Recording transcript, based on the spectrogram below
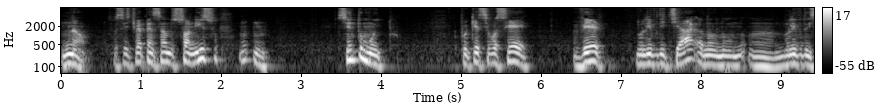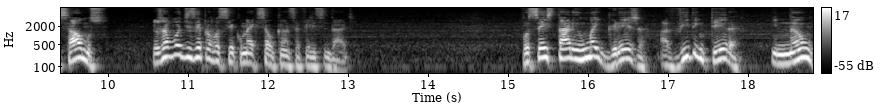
Não. Se você estiver pensando só nisso, uh -uh. sinto muito. Porque se você ver no livro de Tiago, no, no, no livro dos Salmos, Eu já vou dizer para você como é que se alcança a felicidade. Você estar em uma igreja a vida inteira e não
